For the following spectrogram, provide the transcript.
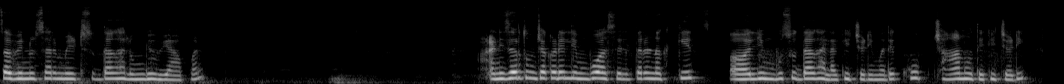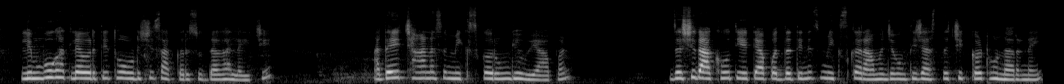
चवीनुसार मीठसुद्धा घालून घेऊया आपण. आणि जर तुमच्याकडे लिंबू असेल तर नक्कीच लिंबूसुद्धा घाला खिचडीमध्ये. खूप छान होते खिचडी. लिंबू घातल्यावरती थोडीशी साखरसुद्धा घालायची. आता हे छान असं मिक्स करून घेऊया आपण. जशी दाखवते त्या पद्धतीनेच मिक्स करा. म्हणजे मग ती जास्त चिकट होणार नाही.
